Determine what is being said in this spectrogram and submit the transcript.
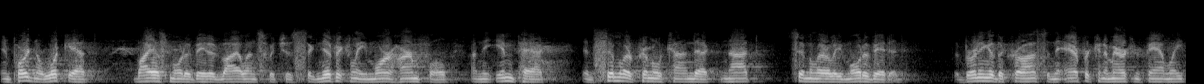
important to look at bias motivated violence, which is significantly more harmful on the impact than similar criminal conduct not similarly motivated. The burning of the cross in the African American family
